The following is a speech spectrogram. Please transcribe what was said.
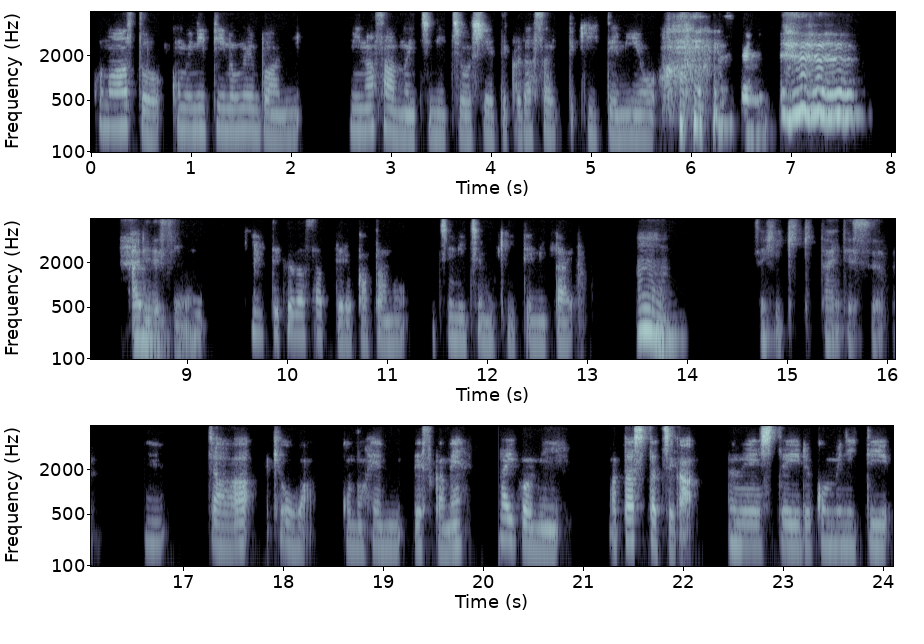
この後コミュニティのメンバーに皆さんの一日を教えてくださいって聞いてみよう。確かに。ありですね。聞いてくださってる方の一日も聞いてみたい。うん。ぜひ聞きたいです。ね、じゃあ、今日はこの辺ですかね。最後に、私たちが運営しているコミュニティ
